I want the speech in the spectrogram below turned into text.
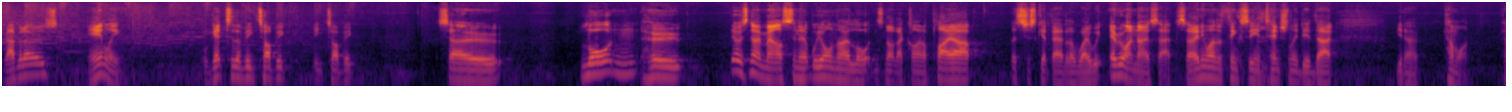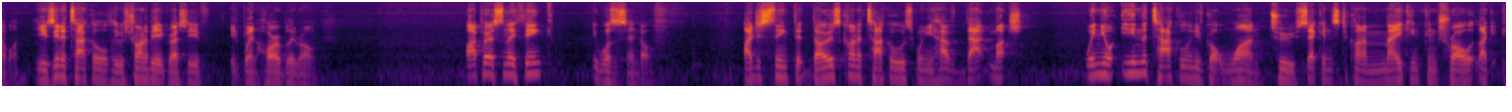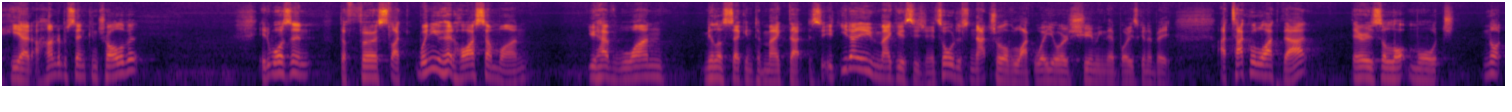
Rabbitohs, Manly. We'll get to the big topic. Big topic. So, Lawton, who there was no malice in it. We all know Lawton's not that kind of player. Let's just get that out of the way. We, everyone knows that. So, anyone that thinks he intentionally did that, you know, come on, come on. He was in a tackle. He was trying to be aggressive. It went horribly wrong. I personally think it was a send off. I just think that those kind of tackles, when you have that much, when you're in the tackle and you've got one, two seconds to kind of make and control, like he had 100% control of it. It wasn't the first, like when you head high someone, you have one millisecond to make that decision. You don't even make a decision. It's all just natural of like where you're assuming their body's going to be. A tackle like that, there is a lot more, not,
